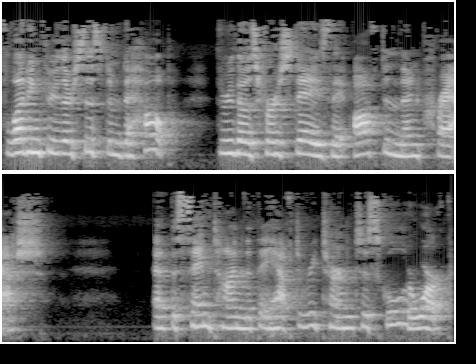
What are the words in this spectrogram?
flooding through their system to help through those first days, they often then crash at the same time that they have to return to school or work.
